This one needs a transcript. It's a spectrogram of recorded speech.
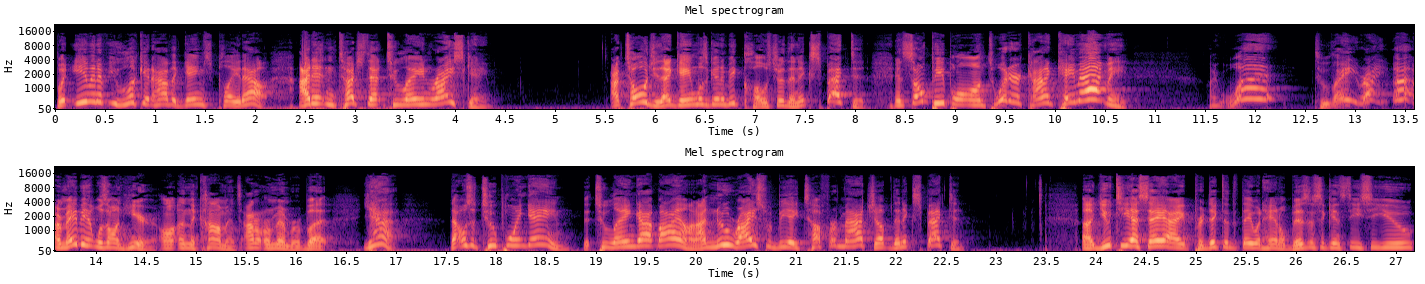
But even if you look at how the games played out, I didn't touch that Tulane Rice game. I told you that game was going to be closer than expected. And some people on Twitter kind of came at me. Like, what? Too late, right? Uh, or maybe it was on here on, in the comments. I don't remember. But yeah, that was a two point game that Tulane got by on. I knew Rice would be a tougher matchup than expected. Uh, UTSA, I predicted that they would handle business against ECU.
